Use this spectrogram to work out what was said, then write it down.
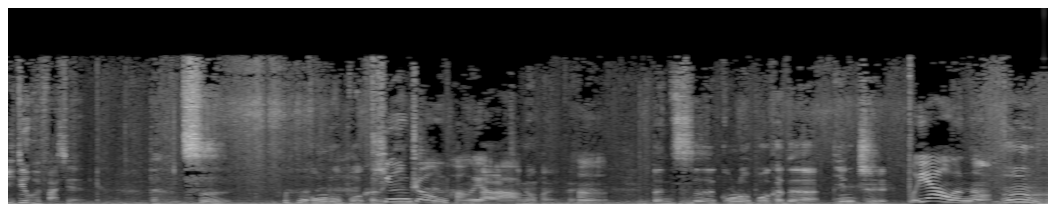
一定会发现，本次公路播客的听众朋友啊，听众朋友，对，嗯，本次公路播客的音质，不一样了呢。嗯，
